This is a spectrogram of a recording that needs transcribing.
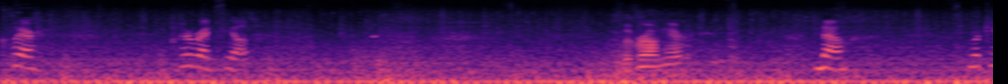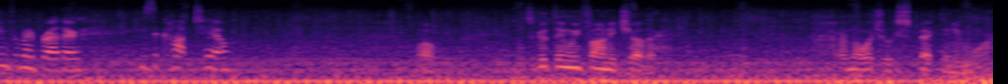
Claire. Claire Redfield. Live around here? No. Looking for my brother. He's a cop too. Well, it's a good thing we found each other. I don't know what to expect anymore.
